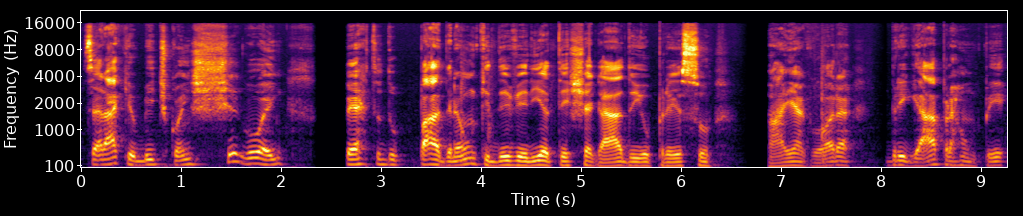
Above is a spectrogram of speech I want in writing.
Será que o Bitcoin chegou aí perto do padrão que deveria ter chegado e o preço vai agora brigar para romper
